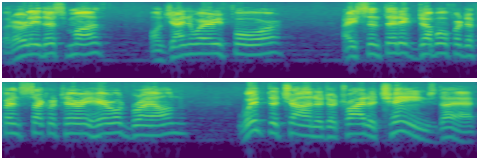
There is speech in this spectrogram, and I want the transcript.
But early this month, on January 4, a synthetic double for Defense Secretary Harold Brown went to China to try to change that.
